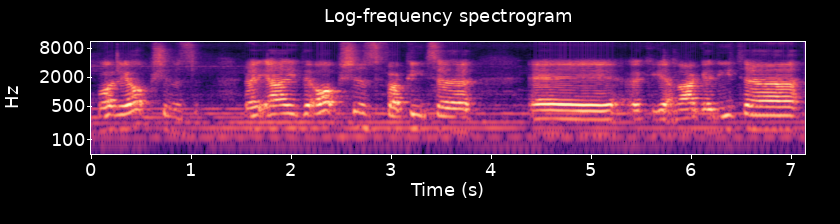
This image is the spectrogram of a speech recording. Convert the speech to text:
What are the options? Right, aye, the options for pizza, uh, I could get a margarita,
